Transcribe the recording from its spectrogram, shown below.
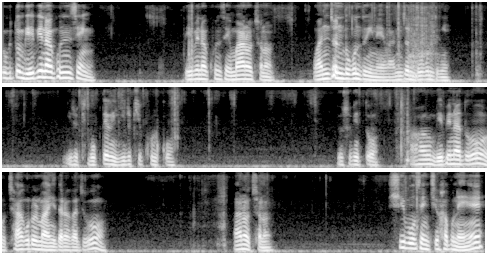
여기 또 맵이나 군생. 맵이나 군생 15,000원. 완전 묵은둥이네요. 완전 묵은둥이. 이렇게 목대가 이렇게 굵고. 요 속에 또 아우 맵이나도 자구를 많이 달아가지고 15,000원. 15cm 화분에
